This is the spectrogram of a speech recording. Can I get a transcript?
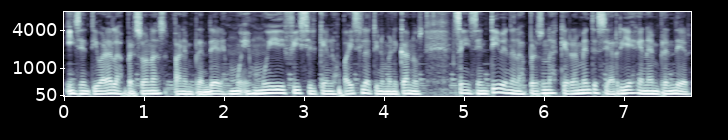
incentivar a las personas para emprender. Es muy, difícil que en los países latinoamericanos se incentiven a las personas que realmente se arriesguen a emprender,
